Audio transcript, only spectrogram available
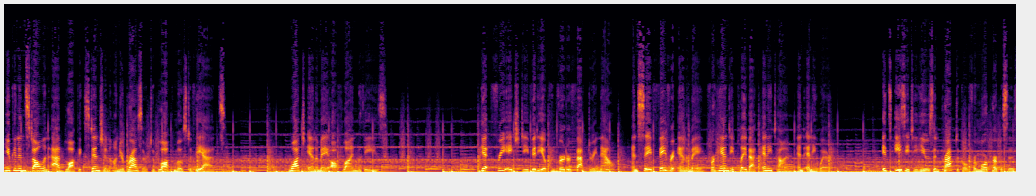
you can install an ad block extension on your browser to block most of the ads. Watch anime offline with ease. Get free HD Video Converter Factory now, and save favorite anime for handy playback anytime and anywhere. It's easy to use and practical for more purposes.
